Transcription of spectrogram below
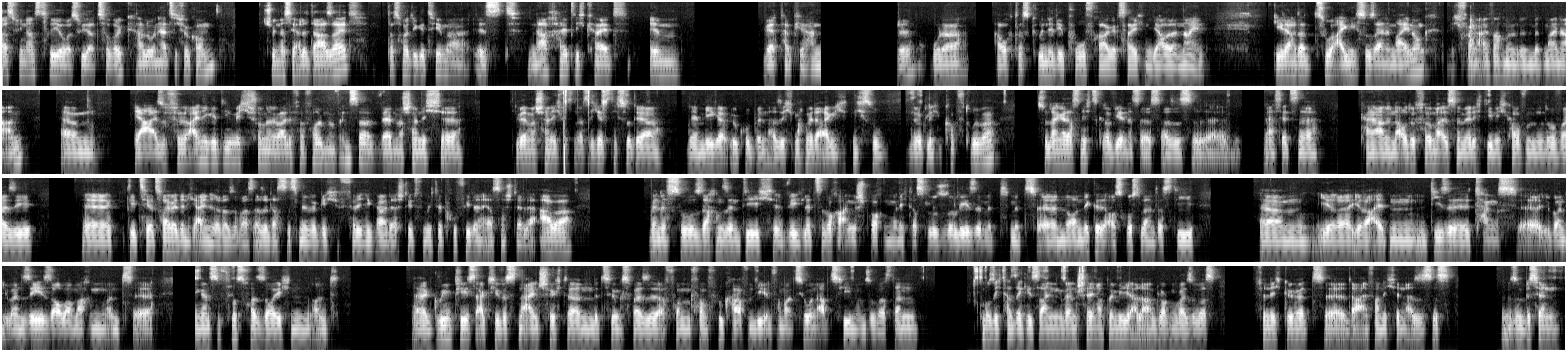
Das Finanztrio ist wieder zurück. Hallo und herzlich willkommen. Schön, dass ihr alle da seid. Das heutige Thema ist Nachhaltigkeit im Wertpapierhandel oder auch das grüne Depot, Fragezeichen, ja oder nein. Jeder hat dazu eigentlich so seine Meinung. Ich fange einfach mal mit, meiner an. Ähm, ja, also für einige, die mich schon eine Weile verfolgen auf Insta, werden wahrscheinlich, äh, die werden wahrscheinlich wissen, dass ich jetzt nicht so der der mega Öko bin. Also ich mache mir da eigentlich nicht so wirklich einen Kopf drüber, solange das nichts Gravierendes ist. Also es, äh, es jetzt eine, keine Ahnung, eine Autofirma ist, dann werde ich die nicht kaufen, nur weil sie äh, die CO2-Werte nicht einhält oder sowas. Also das ist mir wirklich völlig egal. Da steht für mich der Profil an erster Stelle. Aber wenn es so Sachen sind, die ich, wie ich letzte Woche angesprochen, wenn ich das so lese mit, mit äh, Nornickel aus Russland, dass die ähm, ihre, ihre alten Dieseltanks äh, über, über den See sauber machen und äh, den ganzen Fluss verseuchen und äh, Greenpeace-Aktivisten einschüchtern, beziehungsweise vom, vom Flughafen die Informationen abziehen und sowas, dann muss ich tatsächlich sagen, dann stellen auch bei mir die Alarmglocken, weil sowas, finde ich, gehört äh, da einfach nicht hin. Also es ist so ein bisschen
